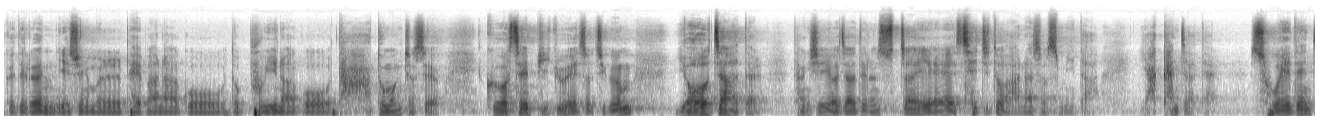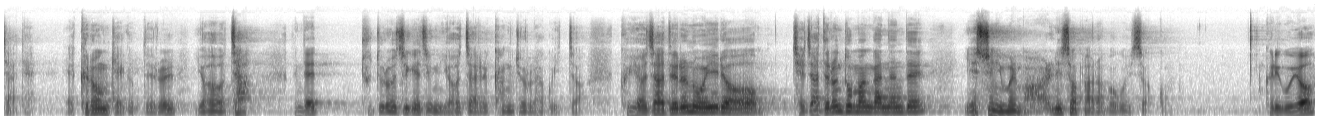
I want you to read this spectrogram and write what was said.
그들은 예수님을 배반하고 또 부인하고 다 도망쳤어요. 그것에 비교해서 지금 여자들 당시 여자들은 숫자에 세지도 않았었습니다. 약한 자들, 소외된 자들 그런 계급들을 여자. 근데 두드러지게 지금 여자를 강조를 하고 있죠. 그 여자들은 오히려 제자들은 도망갔는데 예수님을 멀리서 바라보고 있었고 그리고요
